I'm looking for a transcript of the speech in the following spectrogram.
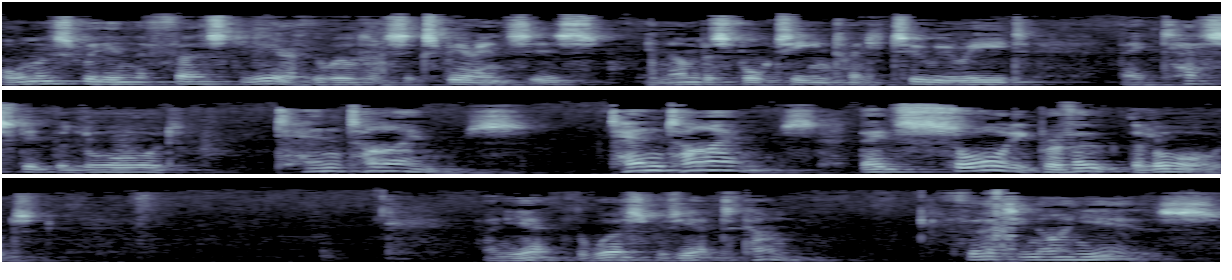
Almost within the first year of the wilderness experiences, in Numbers 14:22 we read, they tested the Lord ten times. Ten times. They'd sorely provoked the Lord. And yet the worst was yet to come. 39 years.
